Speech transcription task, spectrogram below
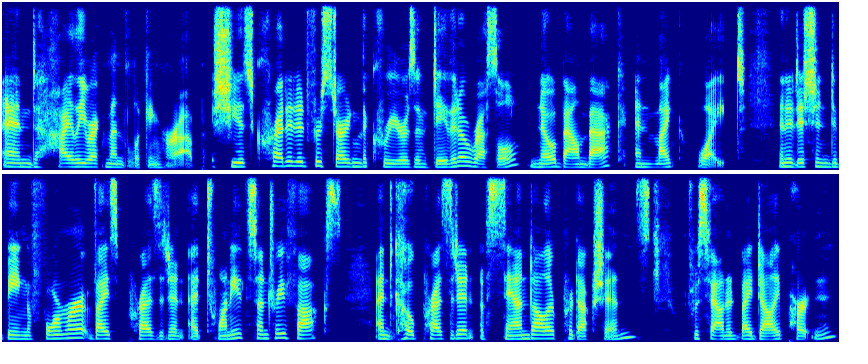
and highly recommend looking her up. She is credited for starting the careers of David O. Russell, Noah Baumbach, and Mike White, in addition to being a former vice president at 20th Century Fox and co-president of Sandollar Productions, which was founded by Dolly Parton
